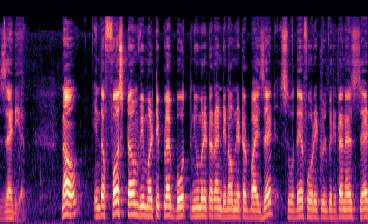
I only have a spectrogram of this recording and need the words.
z here. Now in the first term we multiply both numerator and denominator by z. So therefore it will be written as z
